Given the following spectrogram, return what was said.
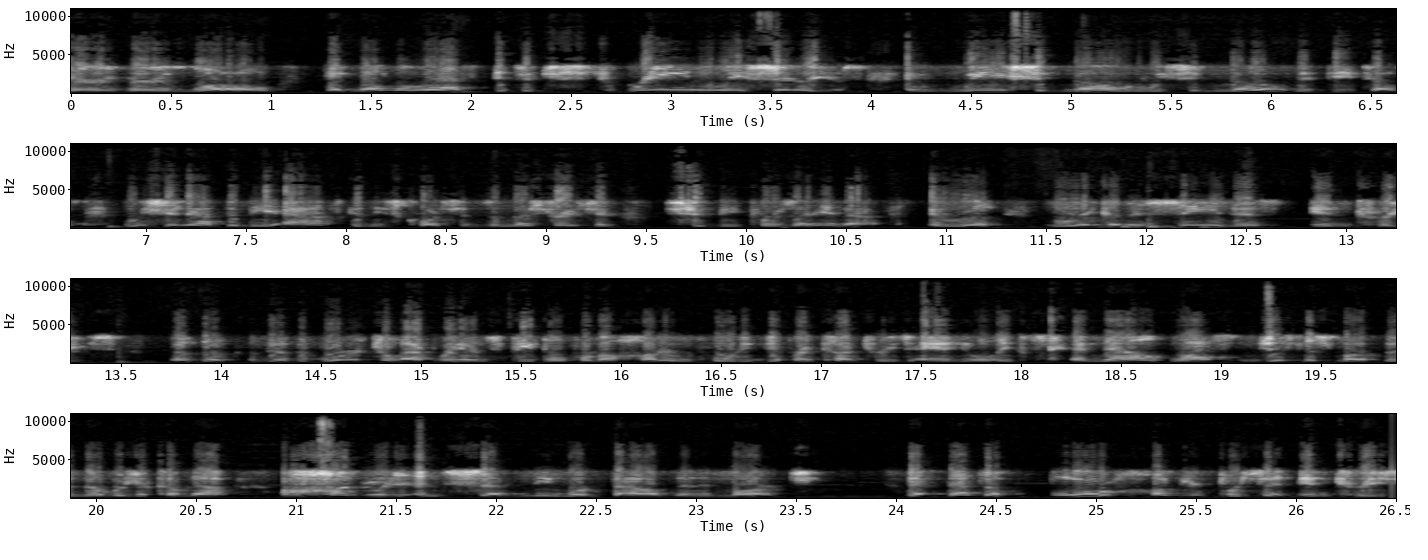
very, very low, but nonetheless, it's extremely serious. And we should know, and we should know the details. We shouldn't have to be asking these questions. The administration should be presenting that. And look, we're going to see this increase. The, the, the Border Patrol apprehends people from 140 different countries annually. And now, last just this month, the numbers are coming out 171,000 in March. That, that's a 400% increase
